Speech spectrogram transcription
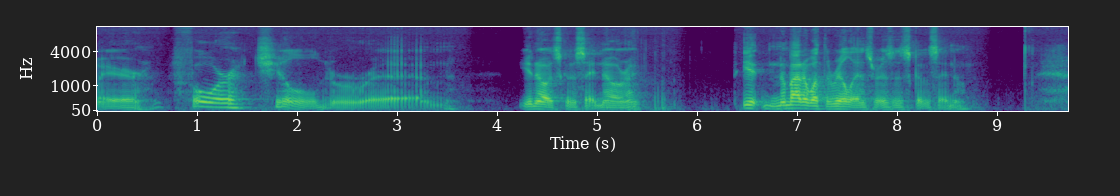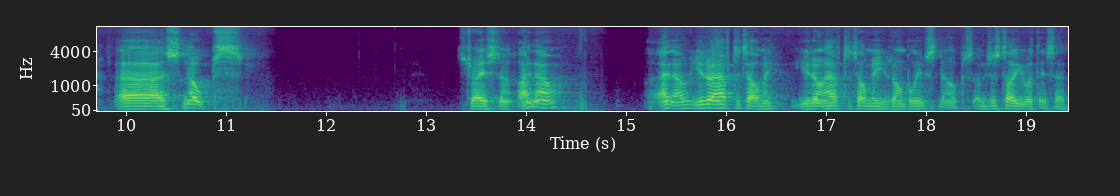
Where for children. You know it's going to say no, right? It, no matter what the real answer is, it's going to say no. Uh, Snopes. Let's try Snopes. I know. I know. You don't have to tell me. You don't have to tell me you don't believe Snopes. I'm just telling you what they said.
